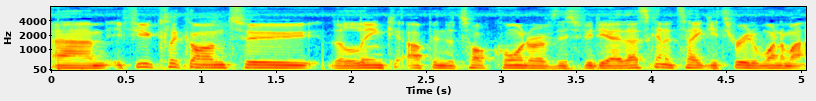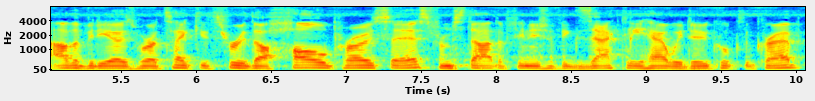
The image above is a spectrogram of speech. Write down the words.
um, if you click on to the link up in the top corner of this video, that's going to take you through to one of my other videos where I take you through the whole process from start to finish of exactly how we do cook the crab.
